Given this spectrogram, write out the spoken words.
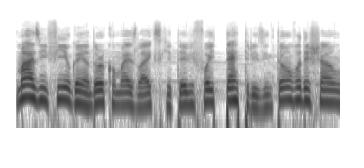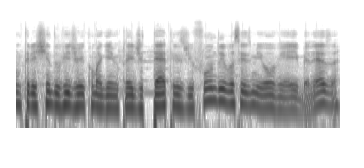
Mas enfim, o ganhador com mais likes que teve foi Tetris. Então eu vou deixar um trechinho do vídeo aí com uma gameplay de Tetris de fundo e vocês me ouvem aí, beleza?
